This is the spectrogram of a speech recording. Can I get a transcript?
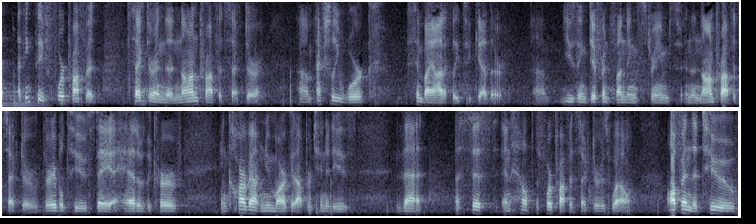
think the for-profit sector and the nonprofit sector um, actually work symbiotically together. Um, using different funding streams in the nonprofit sector, they're able to stay ahead of the curve and carve out new market opportunities that assist and help the for-profit sector as well. Often the two,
